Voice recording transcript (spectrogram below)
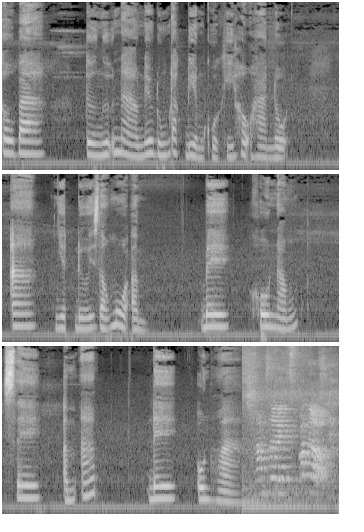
Câu 3. Từ ngữ nào nêu đúng đặc điểm của khí hậu Hà Nội? A. Nhiệt đới gió mùa ẩm B. Khô nóng C. Ấm áp D. Ôn hòa 5 giây, bắt đầu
